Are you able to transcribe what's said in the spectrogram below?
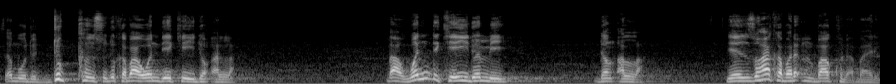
Saboda dukkansu duka ba wanda yake yi don Allah. Ba wanda ke yi don me? Don Allah. Yanzu haka bari in ba ku labari.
